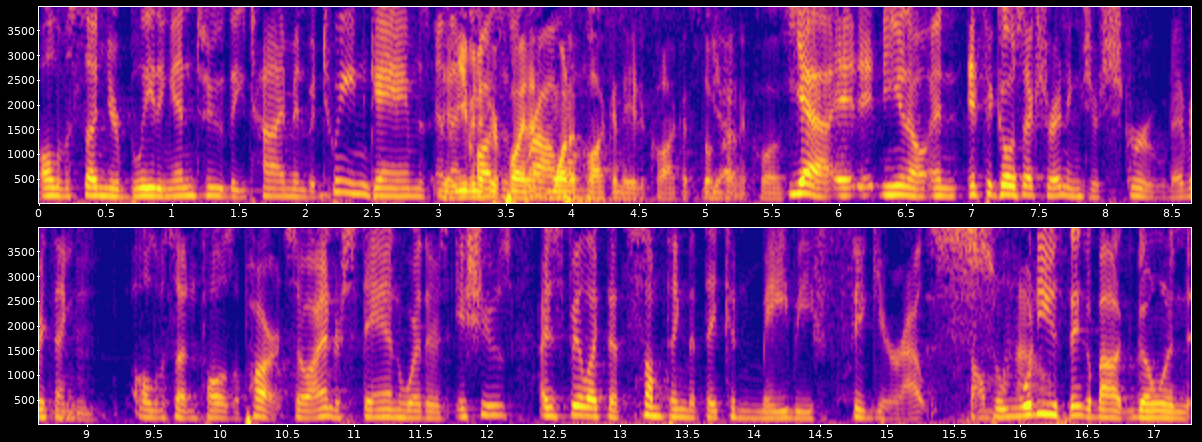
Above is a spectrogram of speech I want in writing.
all of a sudden you're bleeding into the time in between games, and yeah, that even if you're causes playing at one o'clock and eight o'clock, it's still Yeah. cutting it close. Yeah, it, it you know, and if it goes extra innings, you're screwed. Everything Mm-hmm. All of a sudden falls apart. So I understand where there's issues. I just feel like that's something that they could maybe figure out somehow. So, what do you think about going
